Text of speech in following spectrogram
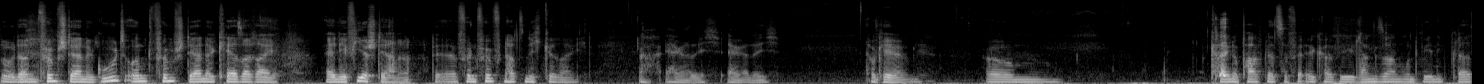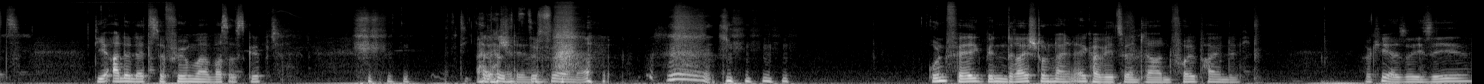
So, dann fünf Sterne gut und fünf Sterne Käserei. Äh, nee, vier Sterne. Der- Für den fünften hat es nicht gereicht. Ach, ärgerlich, ärgerlich. Okay. Ähm, keine Parkplätze für LKW, langsam und wenig Platz. Die allerletzte Firma, was es gibt. Die allerletzte Firma. Unfähig, binnen drei Stunden einen LKW zu entladen. Voll peinlich. Okay, also ich sehe,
